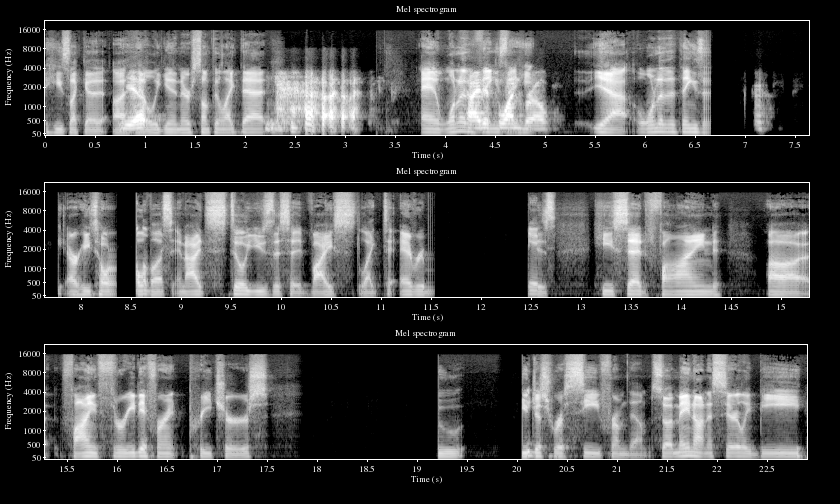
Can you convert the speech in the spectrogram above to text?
he's like a, a yep. hellion or something like that And one of the Titus things one, he, bro. Yeah, one of the things that or he told all of us, and I still use this advice like to everybody is he said find uh find three different preachers who you just receive from them. So it may not necessarily be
